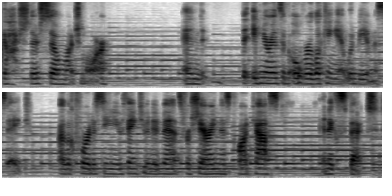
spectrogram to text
Gosh, there's so much more. And the ignorance of overlooking it would be a mistake. I look forward to seeing you. Thank you in advance for sharing this podcast and expect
